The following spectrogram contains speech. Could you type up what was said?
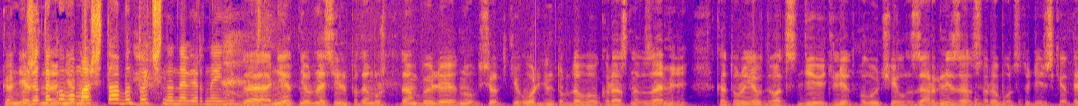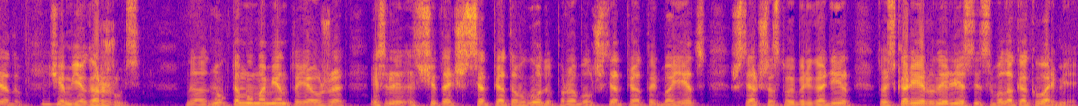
Конечно, Уже такого не- масштаба точно, наверное, не будет. Да, нет, не равносильно, потому что там были, ну, все-таки орден Трудового Красного Знамени, который я в 29 лет получил за организацию работы студенческих отрядов, чем я горжусь. Да, ну, к тому моменту я уже, если считать 65-го года, поработал, 65-й боец, 66-й бригадир, то есть карьерная лестница была как в армии.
